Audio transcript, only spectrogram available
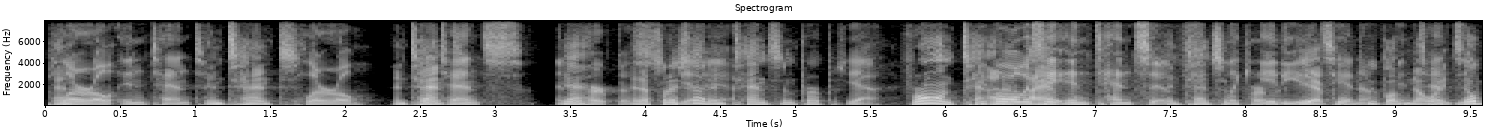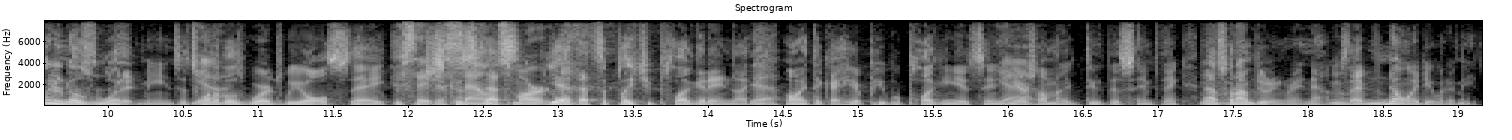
plural, intent, intent. plural, Intent. intense, and yeah, purpose. That's what I Yeah, said. yeah. Intense and purpose. Yeah. For all intent. People always say intensive, intensive like purpose. idiots. Yeah, you know, people have no intensive Nobody knows what it means. It's one of those words we all say. We say just sound smart. Yeah, that's the place you plug it in. Like, oh, I think I hear people plugging it in here. Mm. so I'm going to do the same thing. And that's what I'm doing right now because I have no idea what it means.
